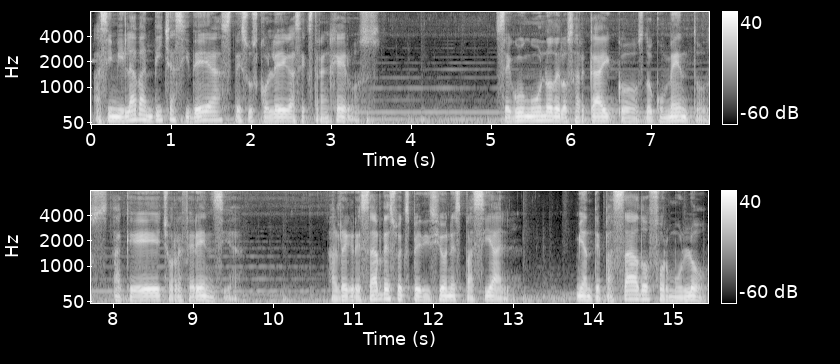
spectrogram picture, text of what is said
asimilaban dichas ideas de sus colegas extranjeros. Según uno de los arcaicos documentos a que he hecho referencia, al regresar de su expedición espacial, mi antepasado formuló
